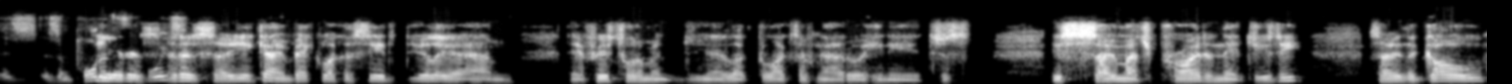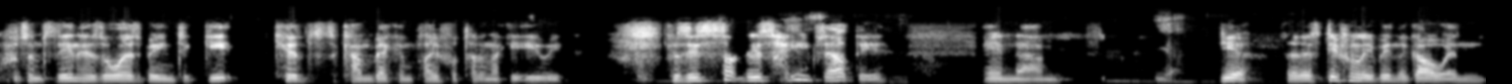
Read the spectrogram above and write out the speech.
is, is important? Yeah, it is. Boys? It is. So yeah, going back, like I said earlier, um, that first tournament, you know, like the likes of Ngā Ruahine, it's just there's so much pride in that jersey. So the goal since then has always been to get kids to come back and play for Taranaki Iwi because there's some, there's heaps out there, and um, yeah, yeah. So that's definitely been the goal. And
